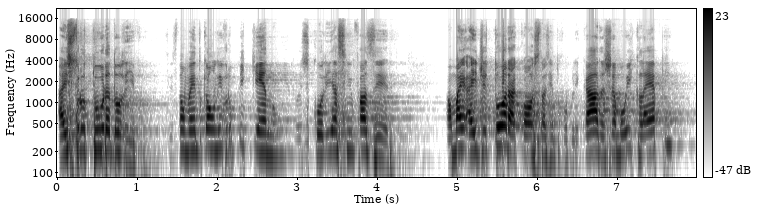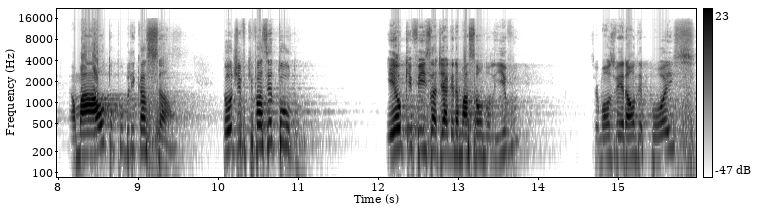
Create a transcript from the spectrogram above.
a estrutura do livro. Vocês estão vendo que é um livro pequeno, eu escolhi assim fazer. É uma, a editora a qual está sendo publicada chama ICLEP, é uma autopublicação. Então eu tive que fazer tudo. Eu que fiz a diagramação do livro, os irmãos verão depois.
